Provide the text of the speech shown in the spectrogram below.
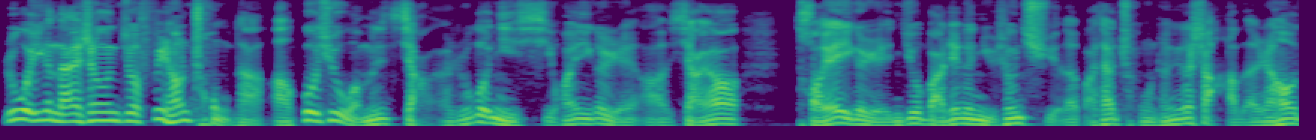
如果一个男生就非常宠她啊，过去我们讲，如果你喜欢一个人啊，想要讨厌一个人，你就把这个女生娶了，把她宠成一个傻子，然后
